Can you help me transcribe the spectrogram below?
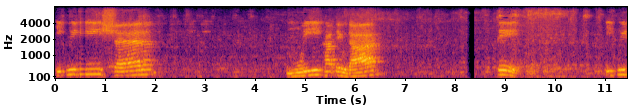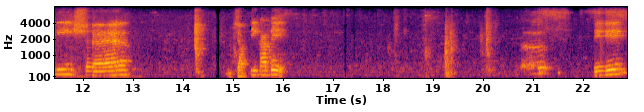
ઇક્વિટી શેર મૂડી ખાતે ઉધાર. તે ઇક્વિટી શેર જપ્તી ખાતે તે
